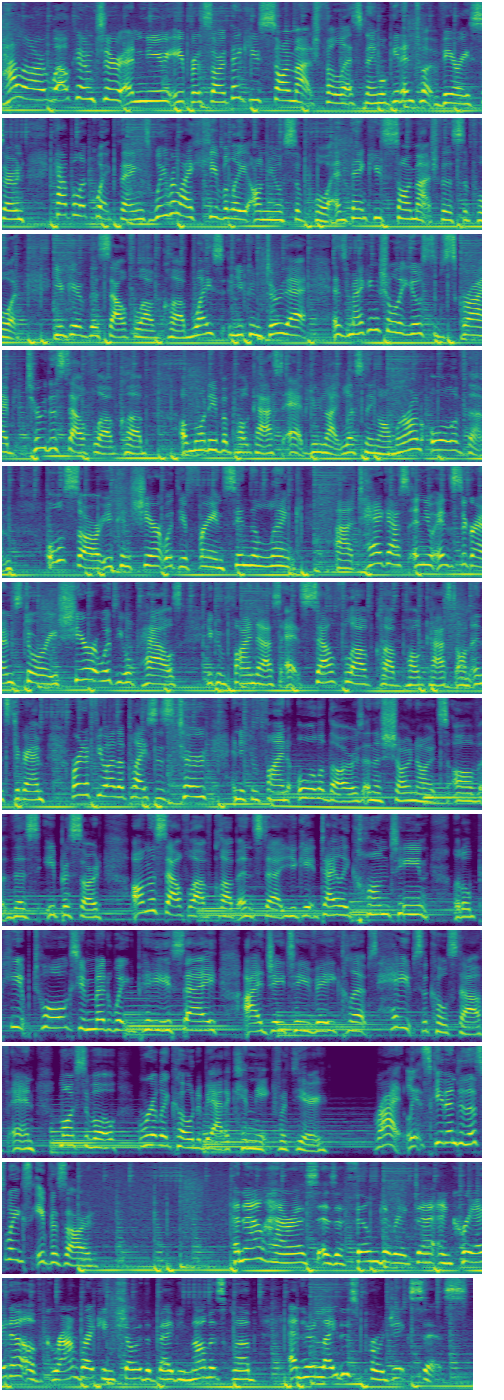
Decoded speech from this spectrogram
Hello, welcome to a new episode. Thank you so much for listening. We'll get into it very soon. Couple of quick things. We rely heavily on your support, and thank you so much for the support you give the Self Love Club. Ways you can do that is making sure that you're subscribed to the Self Love Club on whatever podcast app you like listening on. We're on all of them. Also, you can share it with your friends, send the link, uh, tag us in your Instagram story, share it with your pals. You can find us at Self Love Club Podcast on Instagram. We're in a few other places too, and you can find all of those in the show notes of this episode. On the Self Love Club Insta, you get daily content, little pep talks, your midweek PSA, IGTV clips, heaps of cool stuff, and most of all, really cool to be able to connect with you. Right, let's get into this week's episode. Hanelle Harris is a film director and creator of groundbreaking show The Baby Mamas Club and her latest project Sis.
